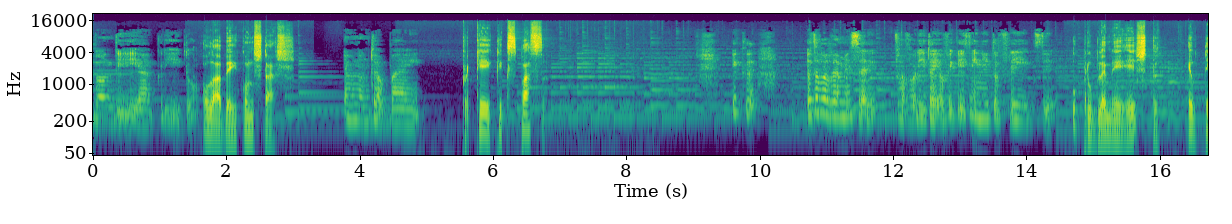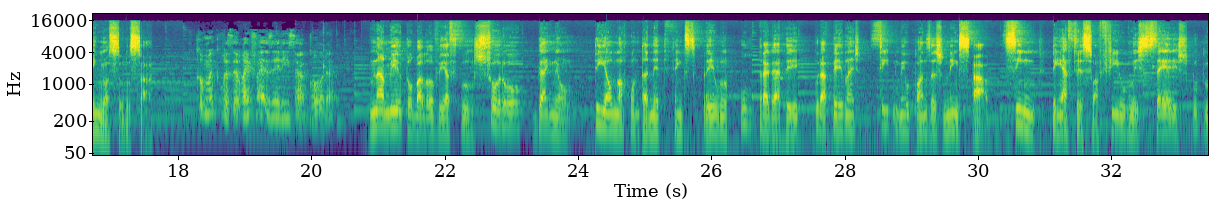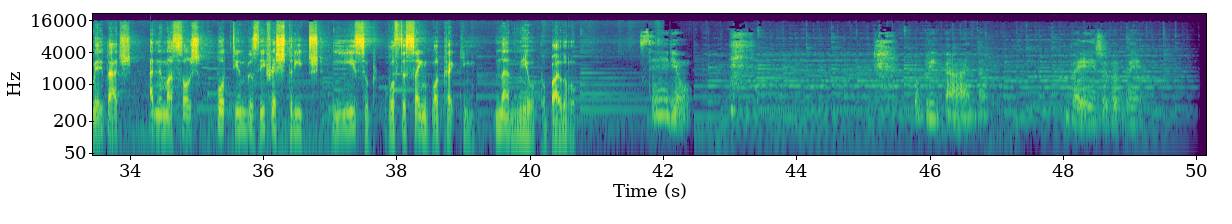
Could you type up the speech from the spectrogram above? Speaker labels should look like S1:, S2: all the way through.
S1: Bom dia, querido.
S2: Olá, bem, como estás?
S1: Eu não estou bem.
S2: Por quê? O que é que se passa?
S1: É que eu estava a ver a minha série favorita e eu fiquei sem Netflix.
S2: O problema é este. Eu tenho a solução.
S1: Como é que você vai fazer isso agora?
S2: Na minha Baloviefu chorou, ganhou. Tinha uma conta Netflix Premium Ultra HD por apenas 5 mil kwanzas mensal. Sim, tem acesso a filmes, séries, documentários, animações, conteúdos irrestritos. E isso você só encontra aqui na Milton Balou.
S1: Sério? Obrigada. Beijo, bebê.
